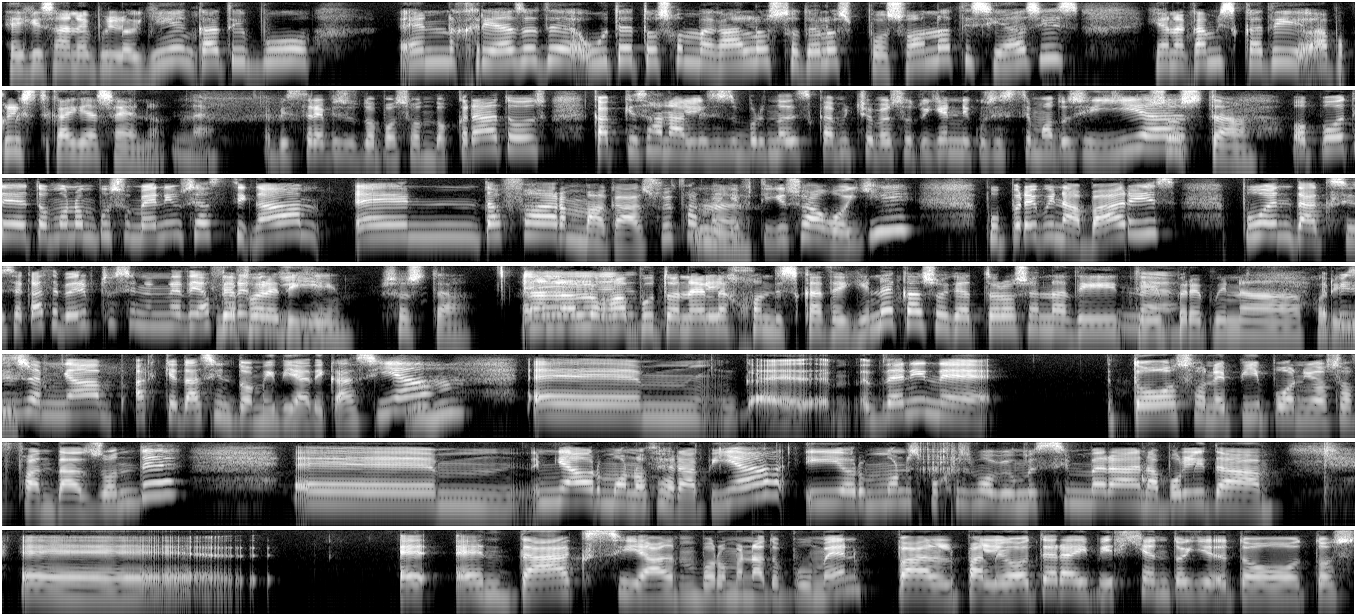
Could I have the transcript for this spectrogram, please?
έχεις σαν επιλογή, είναι κάτι που δεν χρειάζεται ούτε τόσο μεγάλο στο τέλος ποσό να θυσιάσεις για να κάνεις κάτι αποκλειστικά για σένα. Ναι. Επιστρέφεις το ποσό το κράτος. Κάποιες αναλύσεις μπορεί να τις κάνει και μέσω του Γενικού Συστήματος Υγείας. Σωστά. Οπότε το μόνο που σου μένει ουσιαστικά είναι τα φάρμακα σου, η φαρμακευτική ναι. σου αγωγή που πρέπει να πάρεις. Που εντάξει, σε κάθε περίπτωση είναι διαφορετική. Διαφορετική. Σωστά. Ε, Ανάλογα από τον έλεγχο της κάθε γυναίκας, ο γιατρός να δει τι ναι. πρέπει να χορηγήσει. Επίσης, σε μια αρκετά σύντομη Ε, ε, δεν είναι τόσο επίπονοι όσο φαντάζονται. Ε, μια ορμονοθεραπεία. Οι ορμόνες που χρησιμοποιούμε σήμερα είναι απόλυτα ε, ε, εντάξει, αν μπορούμε να το πούμε. παλαιότερα υπήρχε το, το, το,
